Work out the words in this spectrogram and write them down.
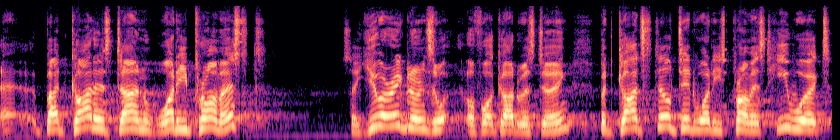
uh, but God has done what he promised. So you were ignorant of what God was doing, but God still did what he's promised. He worked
